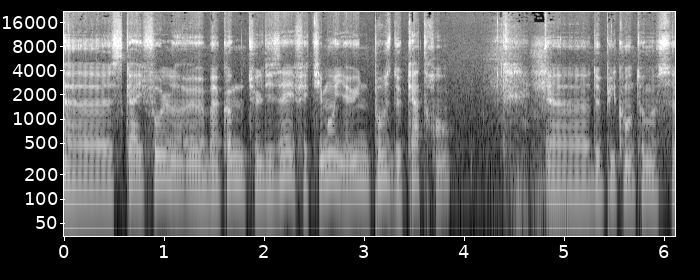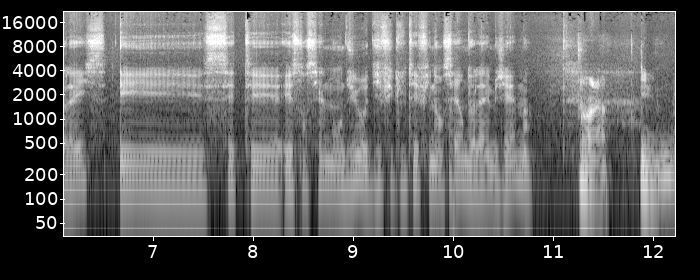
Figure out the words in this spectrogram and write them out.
euh, Skyfall, euh, bah, comme tu le disais, effectivement, il y a eu une pause de 4 ans euh, depuis Quantum of Solace et c'était essentiellement dû aux difficultés financières de la MGM. Voilà. Il,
